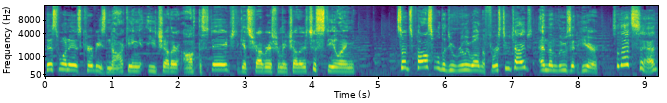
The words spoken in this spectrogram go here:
This one is Kirby's knocking each other off the stage to get strawberries from each other. It's just stealing. So it's possible to do really well in the first two types and then lose it here. So that's sad.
